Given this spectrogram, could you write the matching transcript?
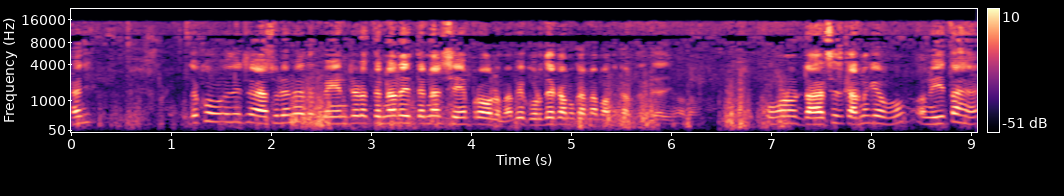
ਸਾਡੀ ਦੇਖੋ, ਇਹਦੇ ਚ ਇਸ ਵੇਲੇ ਨਾ ਮੇਨ ਜਿਹੜਾ ਤਿੰਨਾਂ ਦੇ ਤਿੰਨਾਂ ਚ ਸੇਮ ਪ੍ਰੋਬਲਮ ਹੈ ਵੀ ਗੁਰਦੇ ਕੰਮ ਕਰਨਾ ਬੰਦ ਕਰ ਦਿੰਦੇ ਆ ਜੀ ਮਤਲਬ। ਹੁਣ ਡਾਇਲਸਿਸ ਕਰਨਗੇ ਉਹ, ਉਮੀਦ ਤਾਂ ਹੈ।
